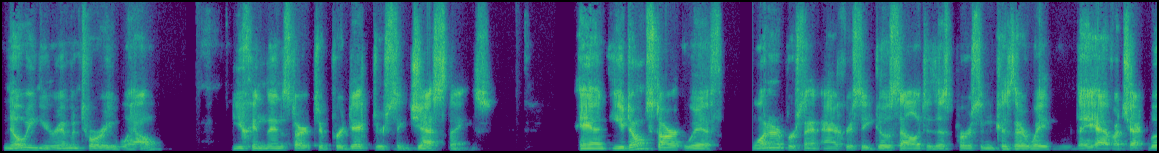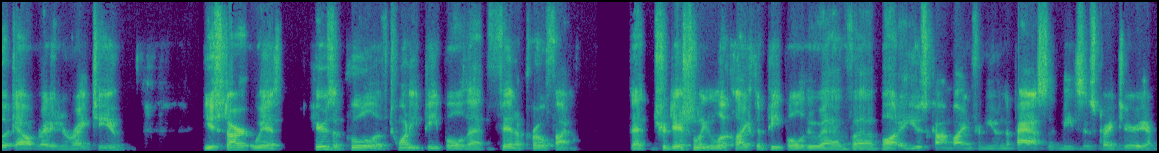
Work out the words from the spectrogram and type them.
knowing your inventory well, you can then start to predict or suggest things. And you don't start with 100% accuracy go sell it to this person because they're wait they have a checkbook out ready to write to you you start with here's a pool of 20 people that fit a profile that traditionally look like the people who have uh, bought a used combine from you in the past that meets this criteria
